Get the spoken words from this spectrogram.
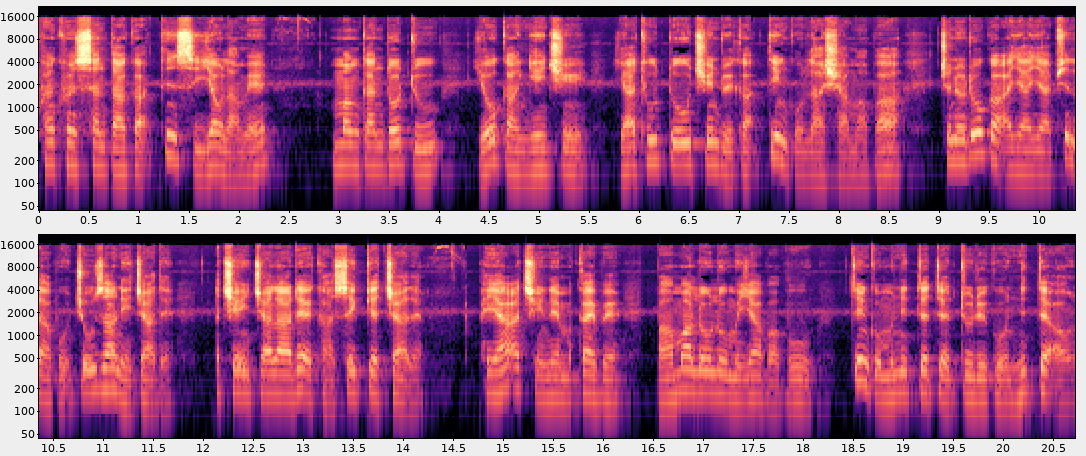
ခွန်ခွန်စန်တာကတင့်စီရောက်လာမယ် မန်ကန်တော်တူယောဂငိမ့်ချင်းရာထူးတိုးချင်းတွေကတင့်ကိုလာရှာမှာပါကျွန်တော်တို့ကအရာရာဖြစ်လာဖို့စ조사နေကြတယ်အချိန်ကြာလာတဲ့အခါစိတ်ပြတ်ကြတယ်ဖះအချိန်နဲ့မကိုက်ပဲဘာမှလုပ်လို့မရပါဘူးတင့်ကိုမနစ်သက်တဲ့သူတွေကိုနစ်သက်အောင်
